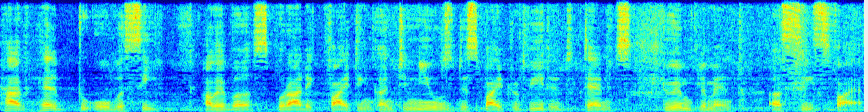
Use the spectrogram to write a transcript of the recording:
have helped to oversee. However, sporadic fighting continues despite repeated attempts to implement a ceasefire.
